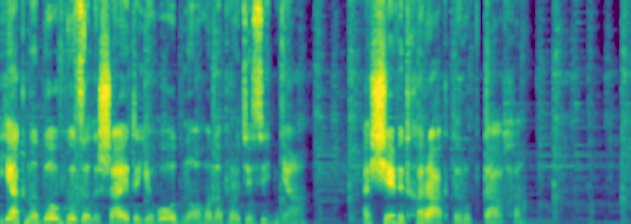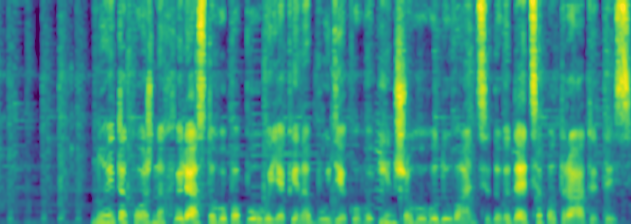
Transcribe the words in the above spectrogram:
як надовго залишаєте його одного на протязі дня, а ще від характеру птаха. Ну і також на хвилястого папугу, як і на будь-якого іншого годуванця, доведеться потратитись.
